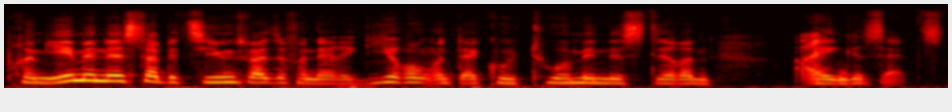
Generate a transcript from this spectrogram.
Premierminister beziehungsweise von der Regierung und der Kulturministerin eingesetzt.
